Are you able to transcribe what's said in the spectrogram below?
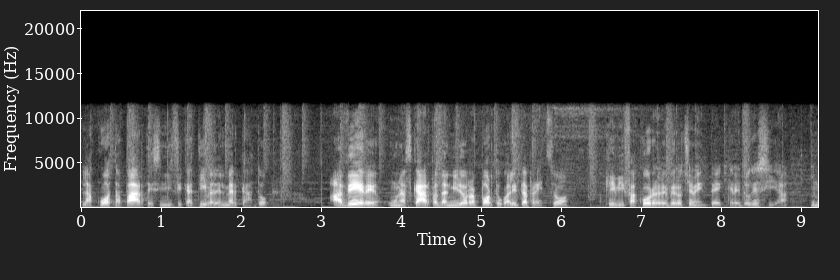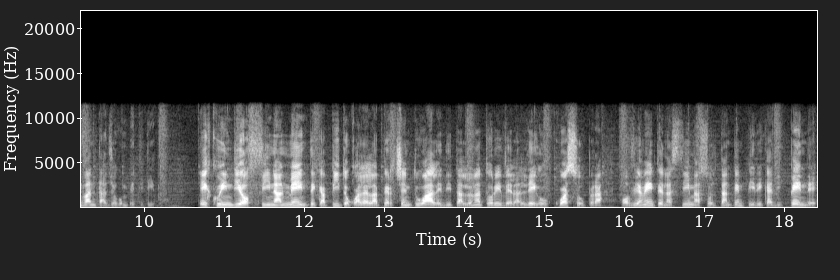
la quota parte significativa del mercato avere una scarpa dal miglior rapporto qualità-prezzo che vi fa correre velocemente credo che sia un vantaggio competitivo. E quindi ho finalmente capito qual è la percentuale di tallonatori, ve la leggo qua sopra. Ovviamente una stima soltanto empirica dipende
